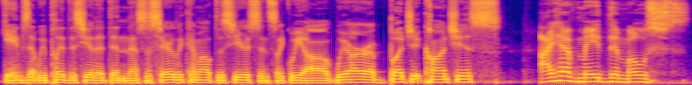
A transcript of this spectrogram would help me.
games that we played this year that didn't necessarily come out this year since like we all we are a budget conscious. I have made the most.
